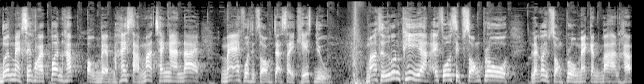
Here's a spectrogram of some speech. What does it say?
โดย MagSafe ของ Apple ครับออกแบบมาให้สามารถใช้งานได้แม้ iPhone 12 จะใส่เคสอยู่ มาถึงรุ่นพี่อย่าง iPhone 12 Pro และก็ 12 Pro Max กันบ้างครับ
